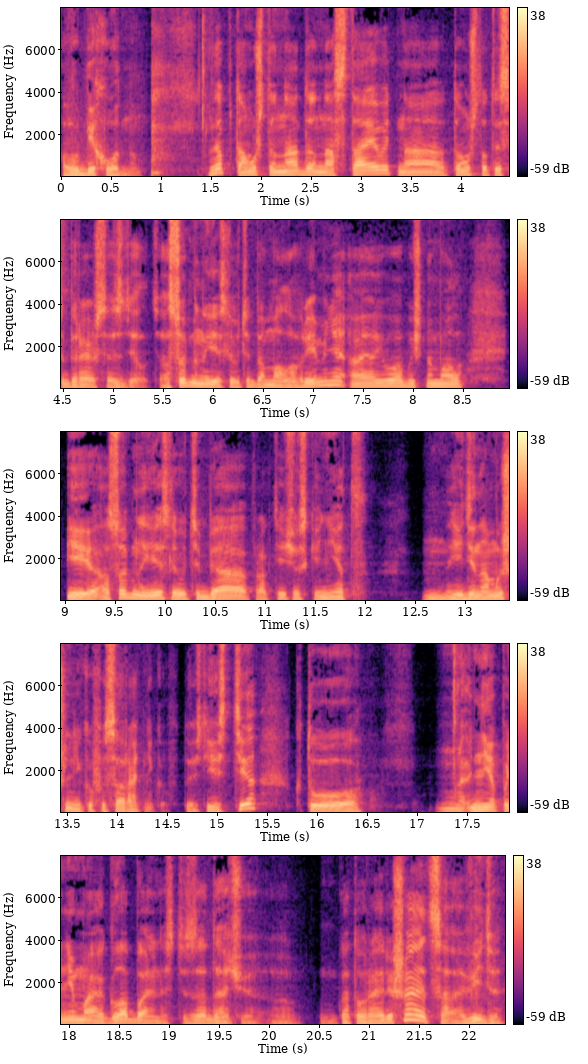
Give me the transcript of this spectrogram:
а в обиходном. Да, потому что надо настаивать на том, что ты собираешься сделать. Особенно если у тебя мало времени, а его обычно мало. И особенно если у тебя практически нет единомышленников и соратников. То есть есть те, кто, не понимая глобальности задачи, э, которая решается, а видя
